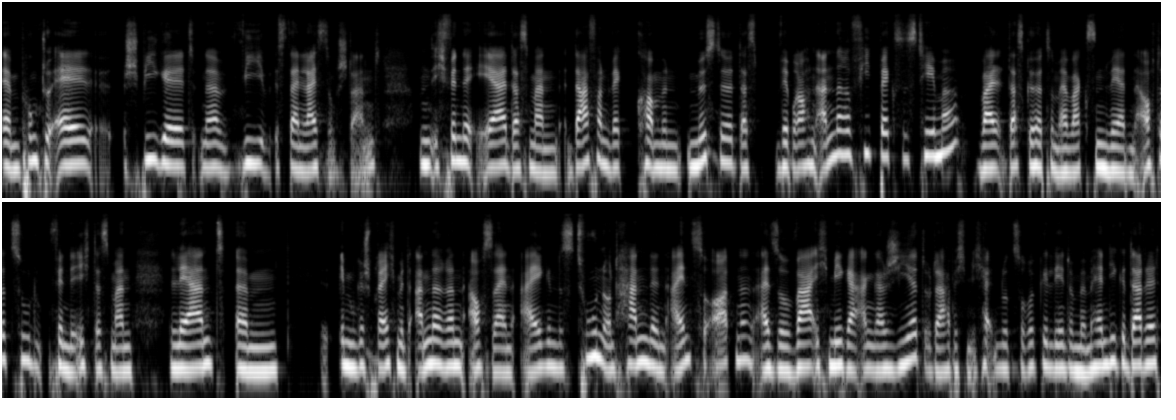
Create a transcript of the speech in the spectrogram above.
ähm, punktuell äh, spiegelt, ne, wie ist dein Leistungsstand. Und ich finde eher, dass man davon wegkommen müsste, dass wir brauchen andere Feedback-Systeme, weil das gehört zum Erwachsenwerden auch dazu, finde ich, dass man lernt, ähm, im Gespräch mit anderen auch sein eigenes Tun und Handeln einzuordnen. Also war ich mega engagiert oder habe ich mich halt nur zurückgelehnt und mit dem Handy gedaddelt.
